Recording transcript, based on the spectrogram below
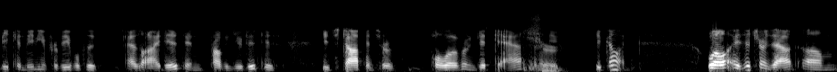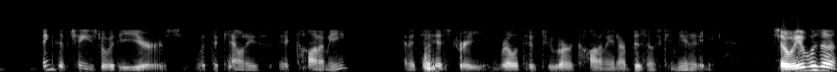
be convenient for people to, as I did, and probably you did, is you'd stop and sort of pull over and get gas, sure. and you'd keep going. Well, as it turns out, um, things have changed over the years with the county's economy and its history relative to our economy and our business community. So it was a,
